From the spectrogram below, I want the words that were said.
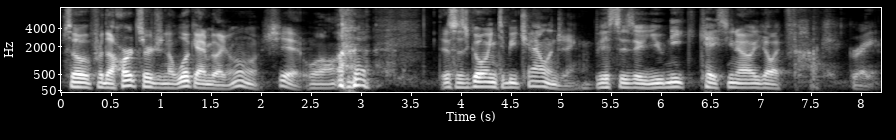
So for the heart surgeon to look at and be like, "Oh shit," well, this is going to be challenging. This is a unique case. You know, you're like, "Fuck, great."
